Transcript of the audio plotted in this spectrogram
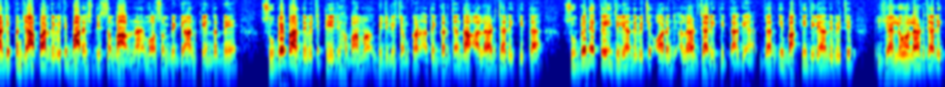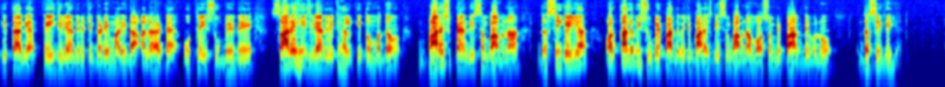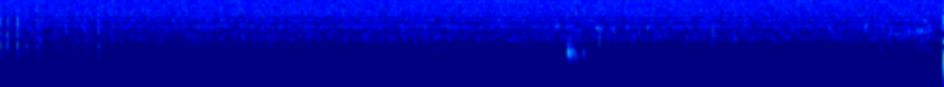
ਅੱਜ ਪੰਜਾਬ ਭਰ ਦੇ ਵਿੱਚ ਬਾਰਿਸ਼ ਦੀ ਸੰਭਾਵਨਾ ਹੈ। ਮੌਸਮ ਵਿਗਿਆਨ ਕੇਂਦਰ ਨੇ ਸੂਬੇ ਭਰ ਦੇ ਵਿੱਚ ਤੇਜ਼ ਹਵਾਵਾਂ, ਬਿਜਲੀ ਚਮਕਣ ਅਤੇ ਗਰਜਣ ਦਾ ਅਲਰਟ ਜਾਰੀ ਕੀਤਾ ਸੂਬੇ ਦੇ ਕਈ ਜ਼ਿਲ੍ਹਿਆਂ ਦੇ ਵਿੱਚ ਔਰੇਂਜ ਅਲਰਟ ਜਾਰੀ ਕੀਤਾ ਗਿਆ ਜਦਕਿ ਬਾਕੀ ਜ਼ਿਲ੍ਹਿਆਂ ਦੇ ਵਿੱਚ ਯੈਲੋ ਅਲਰਟ ਜਾਰੀ ਕੀਤਾ ਗਿਆ ਕਈ ਜ਼ਿਲ੍ਹਿਆਂ ਦੇ ਵਿੱਚ ਗੜੇਮਾਰੀ ਦਾ ਅਲਰਟ ਹੈ। ਉੱਥੇ ਹੀ ਸੂਬੇ ਦੇ ਸਾਰੇ ਹੀ ਜ਼ਿਲ੍ਹਿਆਂ ਦੇ ਵਿੱਚ ਹਲਕੀ ਤੋਂ ਮੱਧਮ ਬਾਰਿਸ਼ ਪੈਣ ਦੀ ਸੰਭਾਵਨਾ ਦੱਸੀ ਗਈ ਆ ਔਰ ਕੱਲ ਵੀ ਸੂਬੇ ਭਰ ਦੇ ਵਿੱਚ ਬਾਰਿਸ਼ ਦੀ ਸੰਭਾਵਨਾ ਮੌਸਮ ਵਿਭਾਗ ਦੇ ਵੱਲੋਂ ਦੱਸੀ ਗਈ ਹੈ।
